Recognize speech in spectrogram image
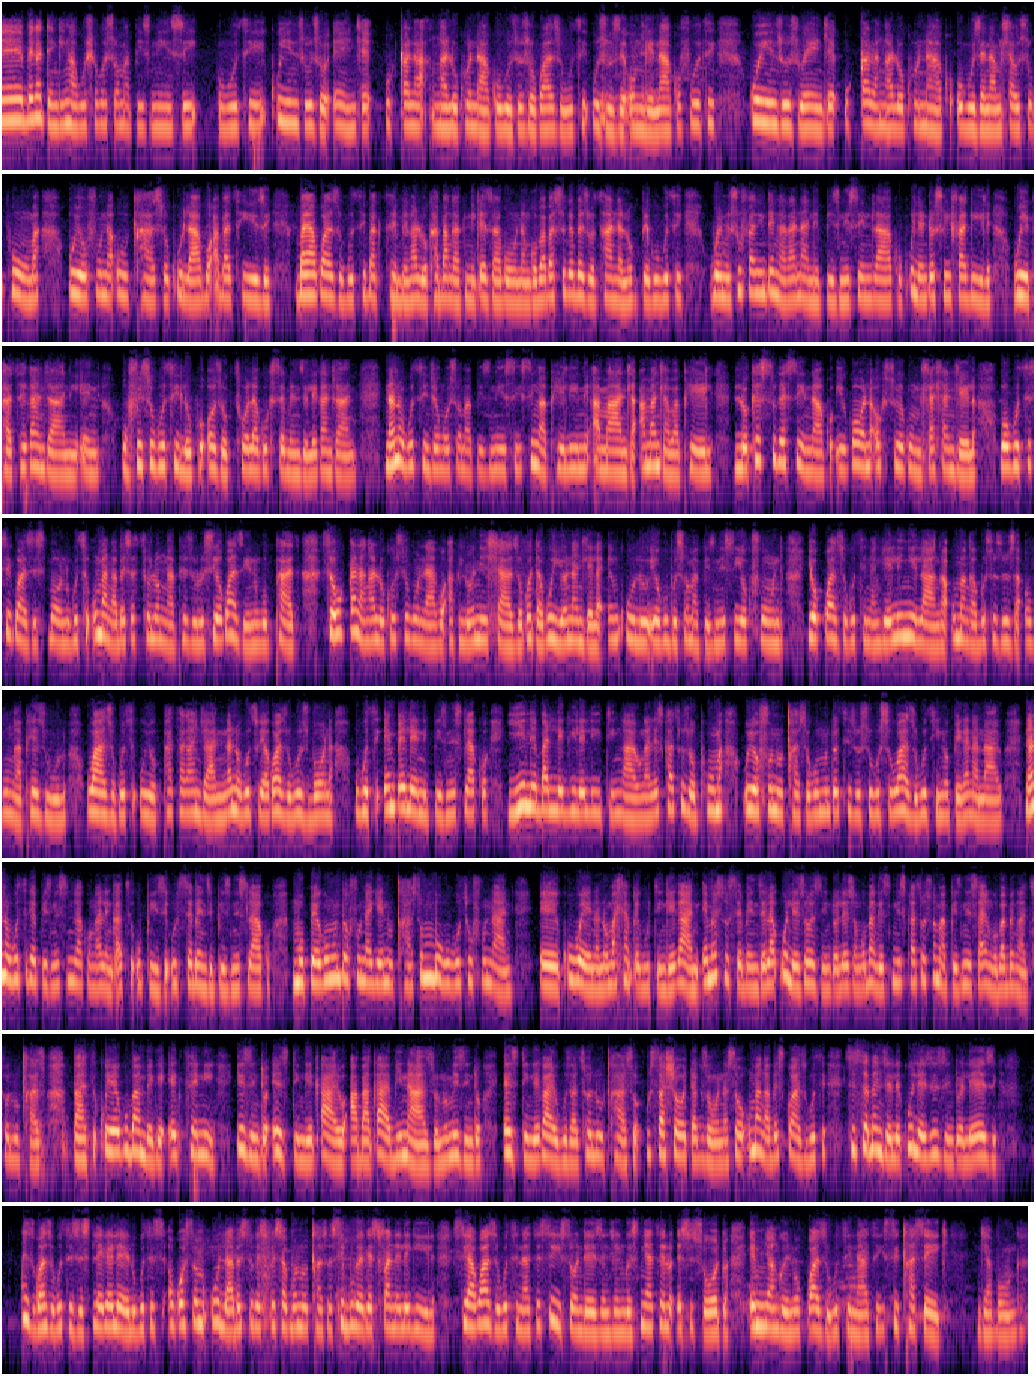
Eh bekade ngingakusho kosomabhizinisi ukuthi kuyinzuzo enhle ukuqala ngalokho onakho ukuze uzokwazi ukuthi uzuze okungenakho futhi kuyinzuzo enhle ukuqala ngalokho onakho ukuze namhla usuphuma uyofuna uxhaso kulabo abathize. Bayakwazi ukuthi bakuthembe ngalokho abangakunikeza kona ngoba basuke bezothanda nokubheka ukuthi wena usufaka into engakanani ebhizinisini lakho kulento osuyifakile uyiphathe kanjani and ufisa ukuthi lokhu ozokuthola kukusebenzele kanjani. Nanokuthi njengosomabhizinisi singaphelini amandla amandla awapheli. Lokhu esisuke sinakho ikona okusuke kuwumhlahlandlela wokuthi sikwazi sibone ukuthi uma ngabe sesithola okungaphezulu siyokwazi yini ukukuphatha. So ukuqala ngalokho osuke unako akulona ihlazo kodwa kuyiyona ndlela enkulu yokuba usomabhizinisi yokufunda yokwazi ukuthi nangelinye ilanga uma ngabe usuzuza okungaphezulu wazi ukuthi uyokuphatha kanjani nanokuthi uyakwazi ukuzibona ukuthi empeleni ibhizinisi lakho yini ebalulekile liyidingayo ngalesikhathi uzophuma uyofuna uxhaso kumuntu othize usuke usuwazi ukuthi yini obhekana nayo. Nanokuthi-ke ebhizinisini lakho ngale nkathi ubhizi ulisebenza ibhizinisi lakho mubheke umuntu ofuna kuyena uxhaso umbuke ukuthi ufunani. Eh kuwena noma mhlambe kudingekani emese usebenzela kulezo zinto lezo ngoba ngesinye isikhathi osomabhizinisi hayi ngoba bengatholi uxhaso but kuye kubambeke ekutheni izinto ezidingekayo abakabi nazo noma izinto ezidingekayo ukuze athole uxhaso usashoda kuzona. So uma ngabe sikwazi ukuthi sisebenzele kulezi zinto lezi ezikwazi ukuthi zisilekelele ukuthi kulabo esuke sifisa kubona uxhaso sibukeke sifanelekile. Siyakwazi ukuthi nathi siyisondeze nje ngesinyathelo esisodwa eminyangweni wokwazi ukuthi nathi sixhaseke. Ngiyabonga.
